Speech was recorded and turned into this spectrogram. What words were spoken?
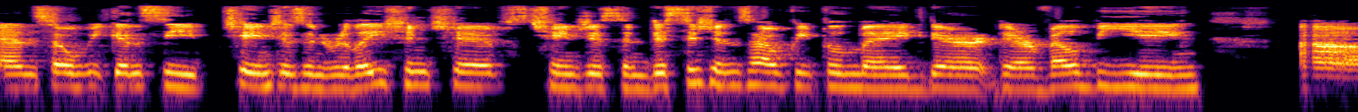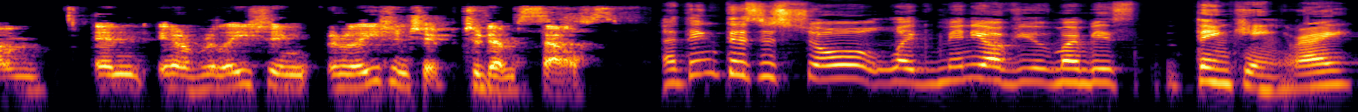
and so we can see changes in relationships changes in decisions how people make their their well-being um, and you know relation relationship to themselves. I think this is so like many of you might be thinking right?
